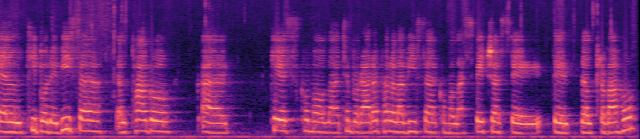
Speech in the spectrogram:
el tipo de visa, el pago, uh, que es como la temporada para la visa, como las fechas de, del trabajo.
